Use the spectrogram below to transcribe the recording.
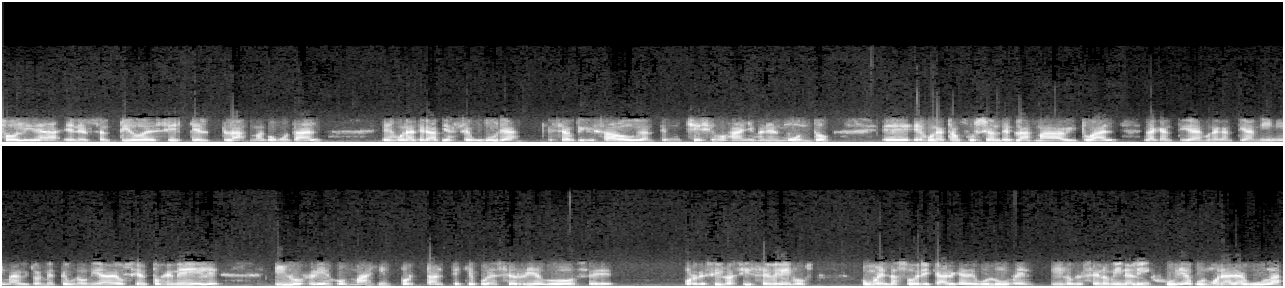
sólida en el sentido de decir que el plasma como tal es una terapia segura que se ha utilizado durante muchísimos años en el mundo. Eh, es una transfusión de plasma habitual, la cantidad es una cantidad mínima, habitualmente una unidad de 200 ml, y los riesgos más importantes que pueden ser riesgos eh, por decirlo así, severos, como es la sobrecarga de volumen y lo que se denomina la injuria pulmonar aguda,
